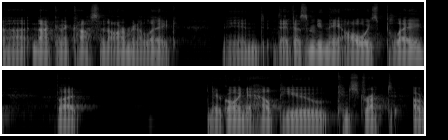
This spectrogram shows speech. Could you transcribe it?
uh, not going to cost an arm and a leg, and that doesn't mean they always play, but they're going to help you construct a,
